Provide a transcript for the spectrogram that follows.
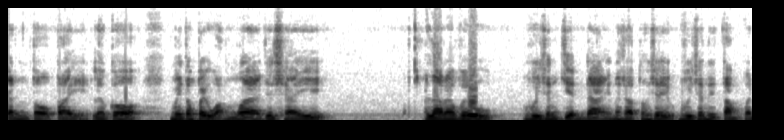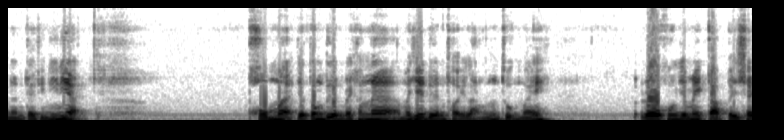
กันต่อไป แล้วก็ไม่ต้องไปหวังว่าจะใช้ Laravel เวอร์ชัน7ได้นะครับ ต้องใช้เวอร์ชันที่ต่ำกว่านั้น แต่ทีนี้เนี่ย ผมอะจะต้องเดินไปข้างหน้า ไม่ใช่เดินถอยหลังถูกไหม เราคงจะไม่กลับไปใช้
